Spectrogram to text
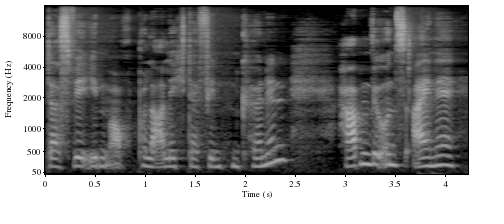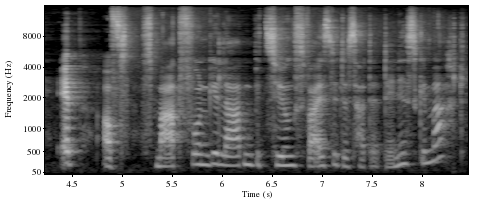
dass wir eben auch Polarlichter finden können, haben wir uns eine App aufs Smartphone geladen, beziehungsweise das hat der Dennis gemacht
